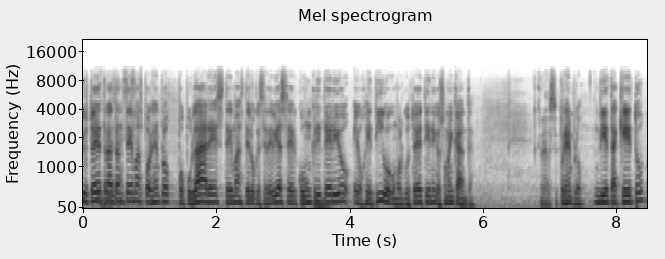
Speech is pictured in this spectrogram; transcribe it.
Y ustedes tratan temas, por ejemplo, populares, temas de lo que se debe hacer con un criterio objetivo como el que ustedes tienen, que eso me encanta. Gracias. Por ejemplo, dieta keto,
